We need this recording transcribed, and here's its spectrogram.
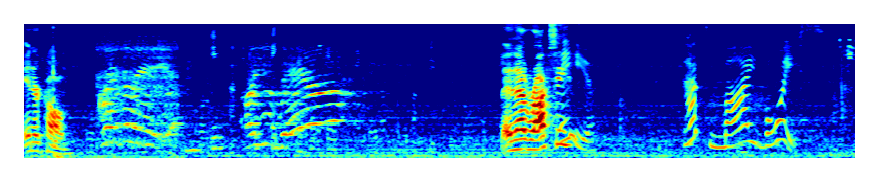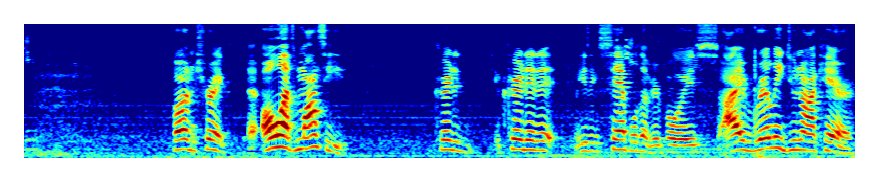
Intercom. Gregory, are you there? Is that Roxy? Hey, that's my voice. Fun trick. Uh, Oh, that's Monty. Created created it using samples of your voice. I really do not care.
